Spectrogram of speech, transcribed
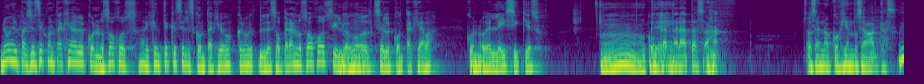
no, el parecer se contagia con los ojos. Hay gente que se les contagió, creo que les operan los ojos y luego se le contagiaba con lo del LASIK y eso, Ah, ok. con cataratas. Ajá. O sea, no cogiéndose a vacas.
